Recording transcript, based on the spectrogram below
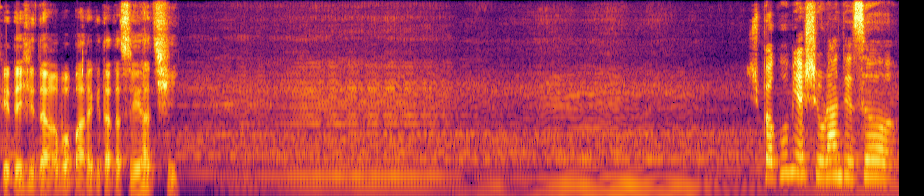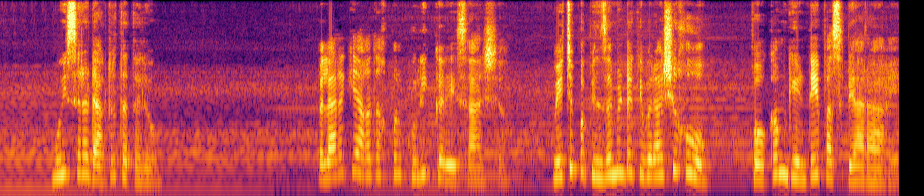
کې دې شي دا غبره کې تاسو یاد شي شپږو میاشتې وړاندې زه موی سره ډاکټر ته تلو په لار کې هغه د خپل کولیک کرې سار شه وی چې په 15 منټه کې براشي خو په کم غنټې پس بیا راغی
